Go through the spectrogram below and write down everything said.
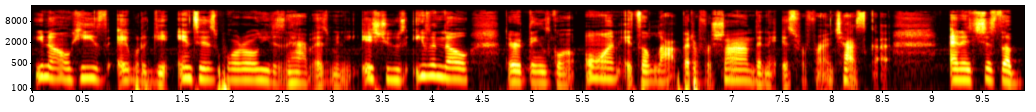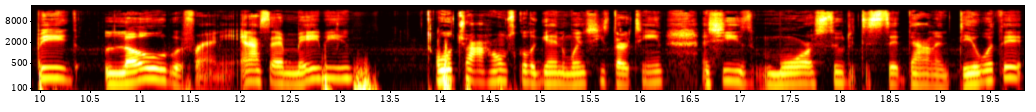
you know, he's able to get into his portal. He doesn't have as many issues. Even though there are things going on, it's a lot better for Sean than it is for Francesca. And it's just a big load with Franny. And I said, maybe we'll try homeschool again when she's 13 and she's more suited to sit down and deal with it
